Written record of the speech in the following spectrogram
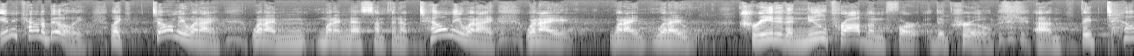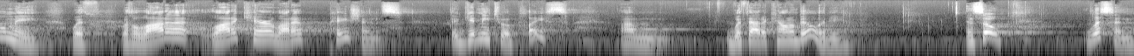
in accountability. Like, tell me when I when I when I mess something up. Tell me when I when I when I when I created a new problem for the crew. Um, they tell me with with a lot of lot of care, a lot of patience. They get me to a place um, with that accountability. And so, listen,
